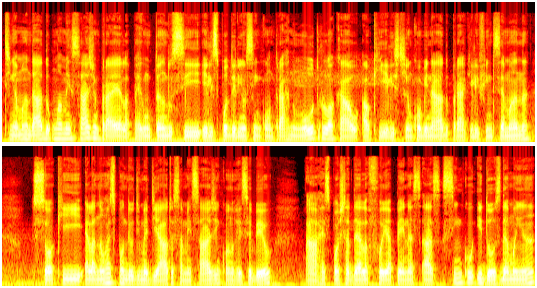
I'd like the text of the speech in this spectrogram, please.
tinha mandado uma mensagem para ela perguntando se eles poderiam se encontrar num outro local ao que eles tinham combinado para aquele fim de semana. Só que ela não respondeu de imediato essa mensagem quando recebeu. A resposta dela foi apenas às 5 e 12 da manhã,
